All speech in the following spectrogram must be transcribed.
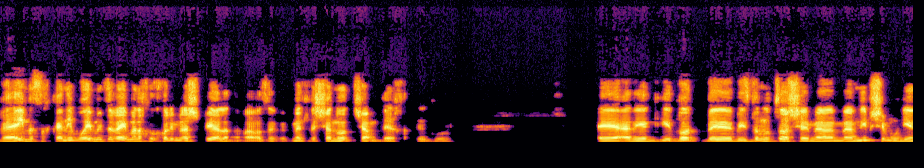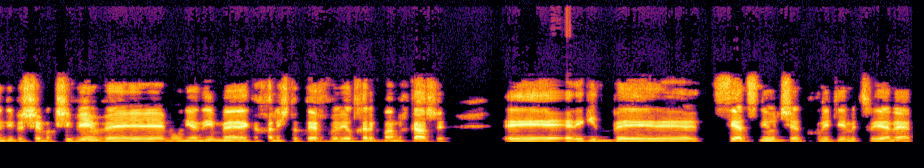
והאם השחקנים רואים את זה, והאם אנחנו יכולים להשפיע על הדבר הזה, ובאמת לשנות שם דרך התרגול. אני אגיד בהזדמנות זו שמאמנים שמעוניינים ושמקשיבים ומעוניינים ככה להשתתף ולהיות חלק מהמחקר, אה, אני אגיד בשיא הצניעות שהתוכנית תהיה מצוינת,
